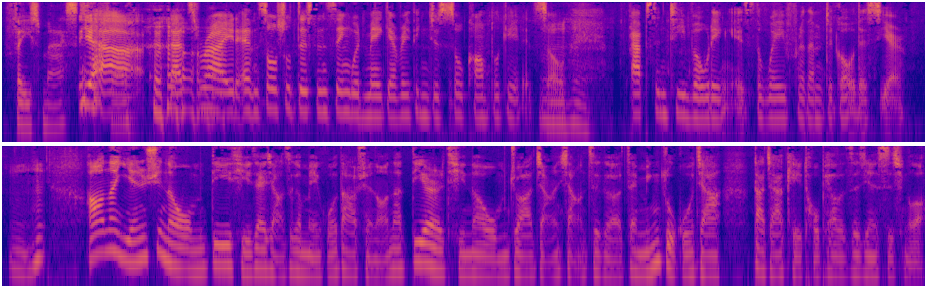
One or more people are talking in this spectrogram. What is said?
face masks. Yeah, that's right. And social distancing would make everything just so complicated. So absentee voting is the way for them to go this year. 嗯哼好，那延续呢，我们第一题在讲这个美国大选哦，那第二题呢，我们就要讲一讲这个在民主国家大家可以投票的这件事情了。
